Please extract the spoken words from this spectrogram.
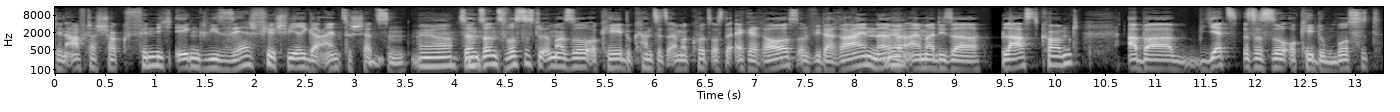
den Aftershock, finde ich irgendwie sehr viel schwieriger einzuschätzen. Ja. Sonst, sonst wusstest du immer so, okay, du kannst jetzt einmal kurz aus der Ecke raus und wieder rein, ne? Wenn einmal dieser Blast kommt. Aber jetzt ist es so, okay, du musst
